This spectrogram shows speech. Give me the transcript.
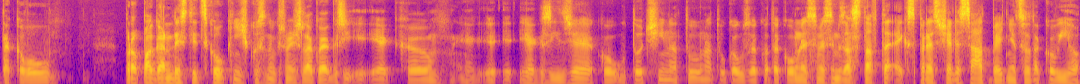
takovou propagandistickou knížku jsem přemýšlel, jako jak, ří, jak, jak, jak, říct, že jako útočí na tu, na tu kauzu jako takovou, ne, myslím, zastavte Express 65, něco takového.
